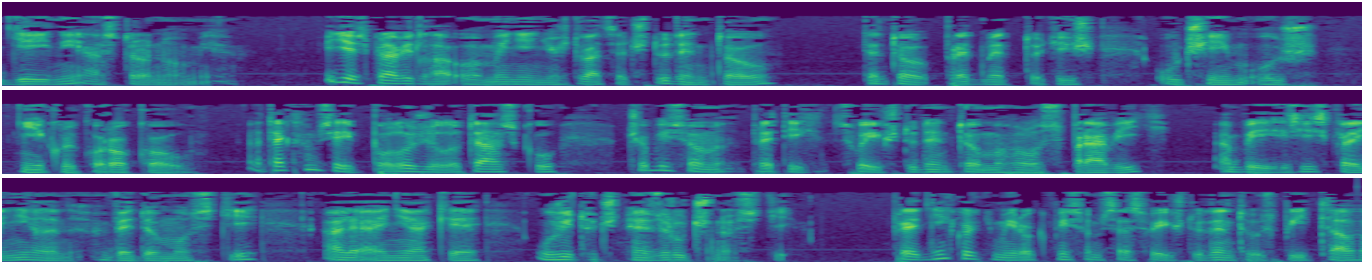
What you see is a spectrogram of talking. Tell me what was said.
dejiny astronómie. Ide z pravidla o menej než 20 študentov, tento predmet totiž učím už niekoľko rokov. A tak som si položil otázku, čo by som pre tých svojich študentov mohol spraviť, aby získali nielen vedomosti, ale aj nejaké užitočné zručnosti. Pred niekoľkými rokmi som sa svojich študentov spýtal,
